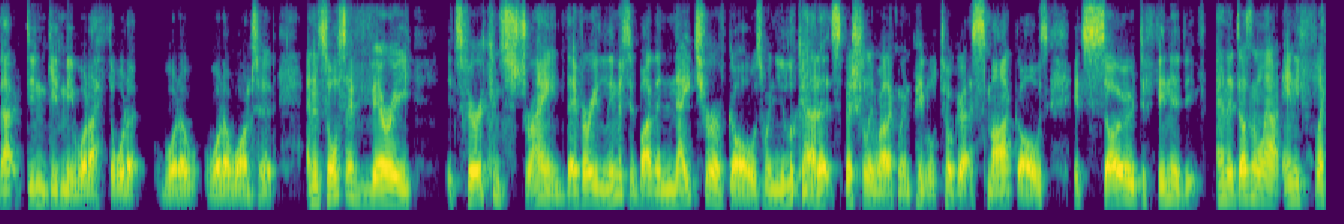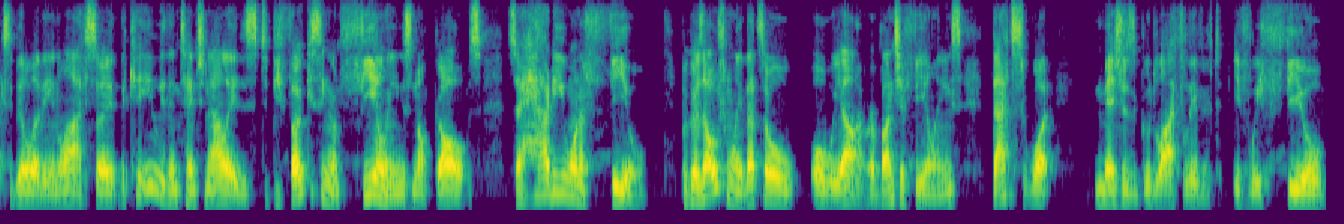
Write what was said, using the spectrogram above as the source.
that didn't give me what I thought it, what I, what I wanted. And it's also very, it's very constrained. They're very limited by the nature of goals. When you look at it, especially like when people talk about smart goals, it's so definitive and it doesn't allow any flexibility in life. So the key with intentionality is to be focusing on feelings, not goals. So how do you want to feel? Because ultimately, that's all all we are. We're a bunch of feelings. That's what measures good life lived. If we feel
